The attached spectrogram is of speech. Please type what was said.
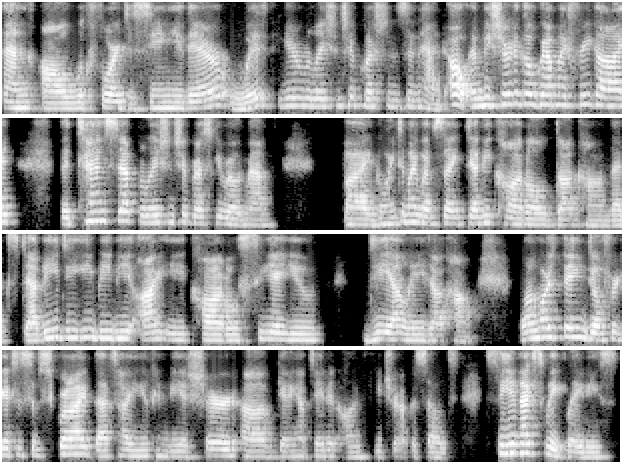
And I'll look forward to seeing you there with your relationship questions in hand. Oh, and be sure to go grab my free guide, the 10 step relationship rescue roadmap, by going to my website, debbiecaudle.com. That's Debbie, D E B B I E, Caudle, C A U DLE.com. One more thing, don't forget to subscribe. That's how you can be assured of getting updated on future episodes. See you next week, ladies.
